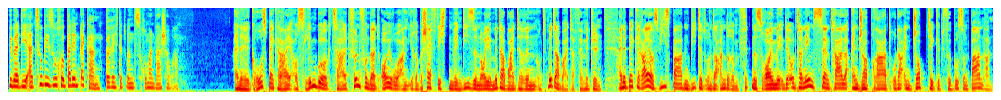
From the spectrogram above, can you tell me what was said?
Über die Azubi-Suche bei den Bäckern berichtet uns Roman Warschauer. Eine Großbäckerei aus Limburg zahlt 500 Euro an ihre Beschäftigten, wenn diese neue Mitarbeiterinnen und Mitarbeiter vermitteln. Eine Bäckerei aus Wiesbaden bietet unter anderem Fitnessräume in der Unternehmenszentrale, ein Jobrat oder ein Jobticket für Bus und Bahn an.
